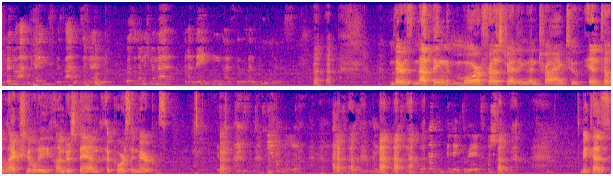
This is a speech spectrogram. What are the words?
Und wenn du anfängst, es anzuwenden, wirst du doch nicht mehr, mehr daran denken, als dass es ein Buch ist. There is nothing more frustrating than trying to intellectually understand A Course in Miracles. Because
